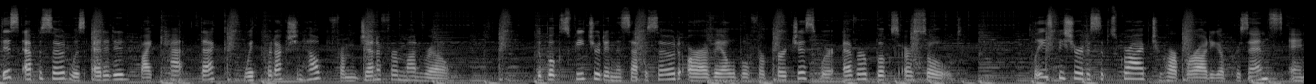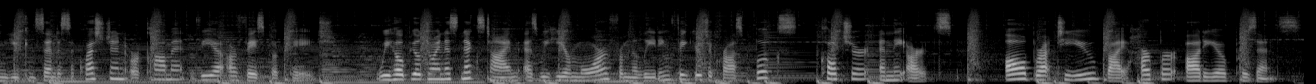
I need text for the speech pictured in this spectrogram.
This episode was edited by Kat Theck with production help from Jennifer Monroe. The books featured in this episode are available for purchase wherever books are sold. Please be sure to subscribe to Harper Audio Presents, and you can send us a question or comment via our Facebook page. We hope you'll join us next time as we hear more from the leading figures across books, culture, and the arts, all brought to you by Harper Audio Presents.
